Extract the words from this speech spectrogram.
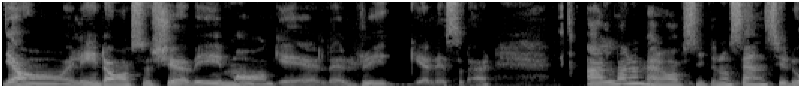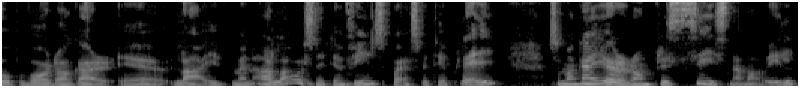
Ja, eller idag så kör vi mage eller rygg eller sådär. Alla de här avsnitten, de sänds ju då på vardagar eh, live, men alla avsnitten finns på SVT Play, så man kan göra dem precis när man vill.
